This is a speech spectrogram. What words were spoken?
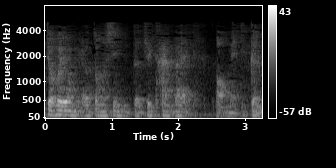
就会用比较中性的去看待哦每一个人。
